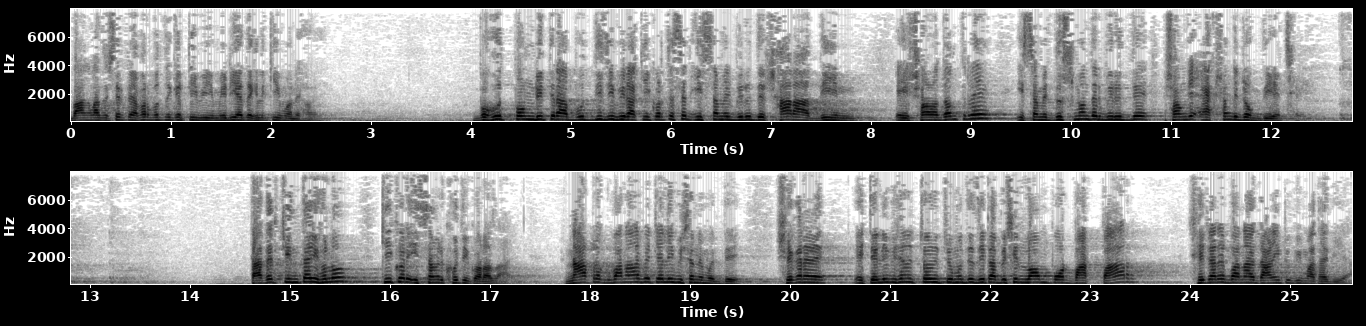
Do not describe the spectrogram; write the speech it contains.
বাংলাদেশের পেপার পত্রিকা, টিভি মিডিয়া দেখলে কি মনে হয়? বহুত পণ্ডিতরা, বুদ্ধিজীবীরা কি করতেছেন? ইসলামের বিরুদ্ধে সারা দিন এই ষড়যন্ত্রে ইসলামের দুশ্মনদের বিরুদ্ধে সঙ্গে একসঙ্গে যোগ দিয়েছে। তাদের চিন্তাই হলো, কি করে ইসলামের ক্ষতি করা যায়? নাটক বানাবে টেলিভিশনের মধ্যে। সেখানে এই টেলিভিশনের চরিত্রের মধ্যে যেটা বেশি লম্পট, বাটপার, সেটারে বানায় দাঁড়ি টুপি মাথায় দিয়া,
